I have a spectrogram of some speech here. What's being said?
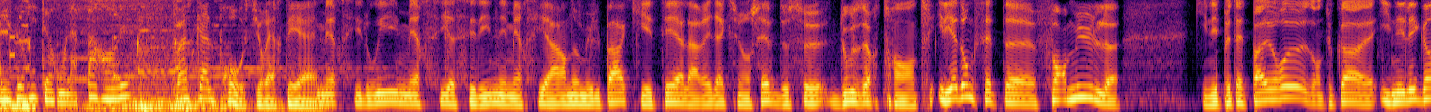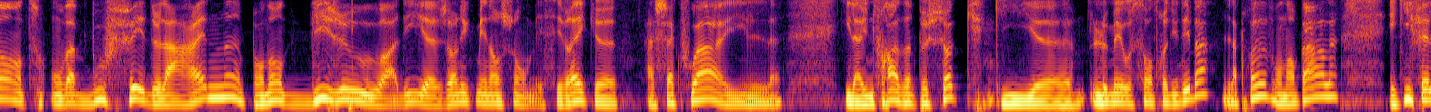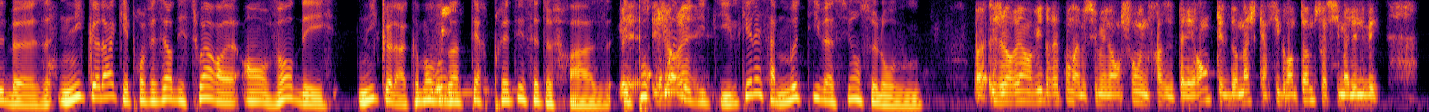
Les auditeurs ont la parole. Pascal Pro sur RTL. Merci Louis, merci à Céline et merci à Arnaud Mulpa qui était à la rédaction en chef de ce 12h30. Il y a donc cette euh, formule qui n'est peut-être pas heureuse, en tout cas euh, inélégante. On va bouffer de la reine pendant dix jours, a dit euh, Jean-Luc Mélenchon. Mais c'est vrai que à chaque fois, il, il a une phrase un peu choc qui euh, le met au centre du débat, la preuve, on en parle, et qui fait le buzz. Nicolas, qui est professeur d'histoire en Vendée. Nicolas, comment vous interprétez cette phrase? Et pourquoi le dit-il? Quelle est sa motivation selon vous? J'aurais envie de répondre à M. Mélenchon une phrase de Talleyrand quel dommage qu'un si grand homme soit si mal élevé.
